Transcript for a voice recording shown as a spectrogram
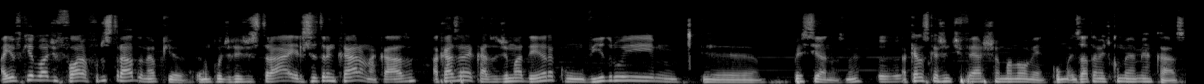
Aí eu fiquei do lado de fora, frustrado, né? Porque eu não pude registrar. Eles se trancaram na casa. A casa é casa de madeira, com vidro e é, persianas, né? Aquelas que a gente fecha manualmente, como- exatamente como é a minha casa.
